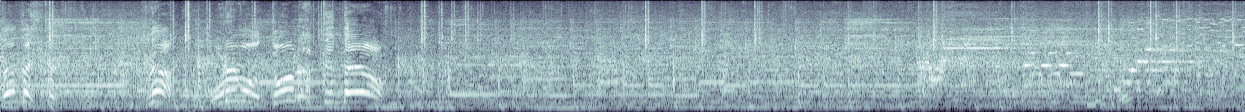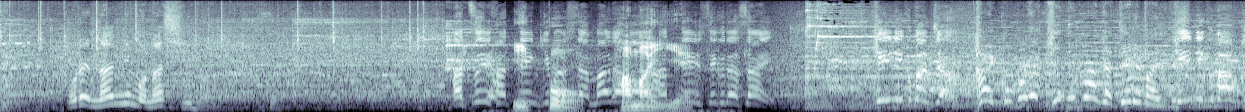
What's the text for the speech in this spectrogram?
なんかなあ俺もどうなってんだよ。俺何にもなし今一方濱家。筋肉マンちゃん。はいここで筋肉マンが出ればいい。筋肉マン来い。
